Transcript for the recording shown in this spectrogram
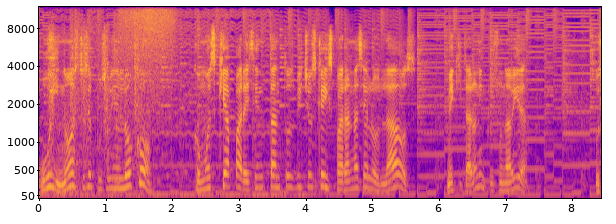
Uy, no, esto se puso bien loco. ¿Cómo es que aparecen tantos bichos que disparan hacia los lados? Me quitaron incluso una vida. Uy,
